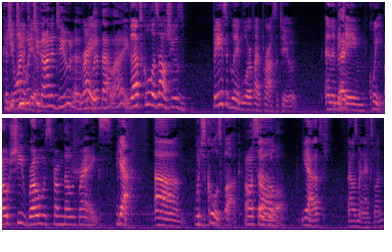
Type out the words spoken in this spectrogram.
because you do what to. you gotta do to Right. live that life. That's cool as hell. She was basically a glorified prostitute, and then That- became queen. oh, she rose from those ranks. Yeah, um, which is cool as fuck. Oh, so cool. Yeah, that's that was my next one.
